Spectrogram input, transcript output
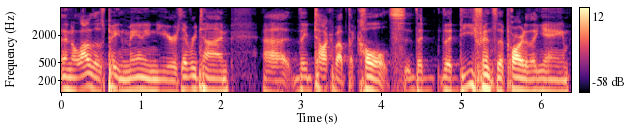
in a lot of those Peyton Manning years, every time uh, they'd talk about the Colts, the the defensive part of the game.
